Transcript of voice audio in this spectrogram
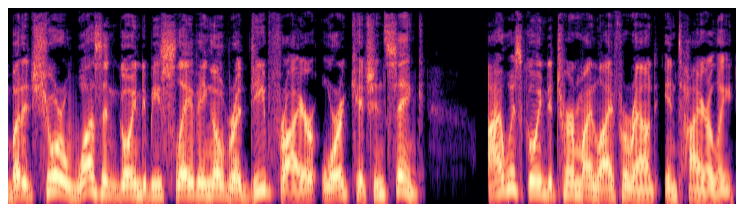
but it sure wasn't going to be slaving over a deep fryer or a kitchen sink. I was going to turn my life around entirely,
